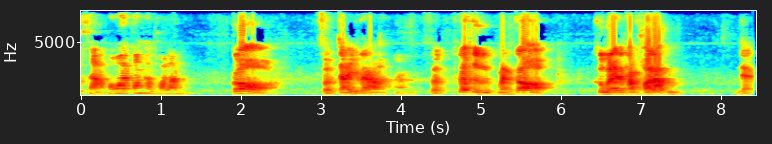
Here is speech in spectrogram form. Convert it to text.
ศึกษา เพราะว่าต้องทำคอลัมน์ ก็สนใจอยู่แล้วอ่า สนก็คือมันก็คือเวลาจะทำคอลัมน์เนี่ย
